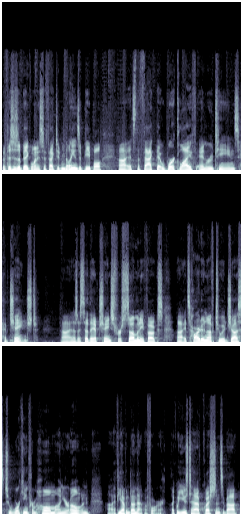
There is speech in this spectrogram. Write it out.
but this is a big one. It's affected millions of people. Uh, it's the fact that work life and routines have changed. Uh, and as I said, they have changed for so many folks. Uh, it's hard enough to adjust to working from home on your own uh, if you haven't done that before. Like we used to have questions about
